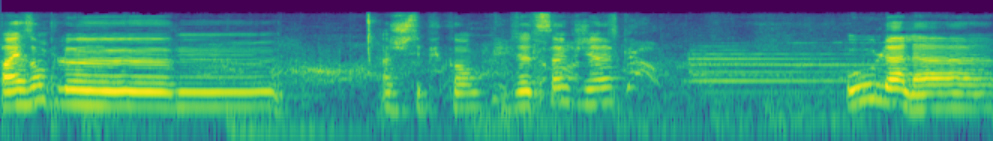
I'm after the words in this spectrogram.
Par exemple, euh, ah, je sais plus quand. Épisode 5, je dirais. Ouh là là.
